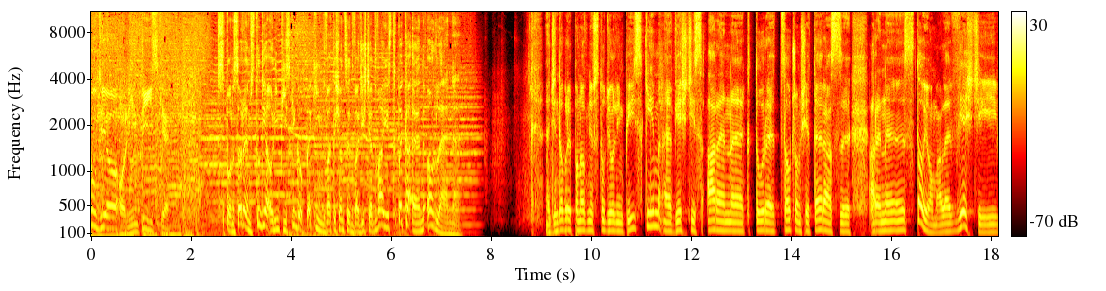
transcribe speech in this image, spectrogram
Studio Olimpijskie. Sponsorem Studia Olimpijskiego Pekin 2022 jest PKN Orlen. Dzień dobry ponownie w studiu olimpijskim. Wieści z aren, które toczą się teraz. Areny stoją, ale wieści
